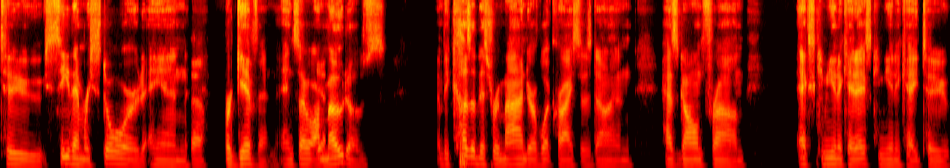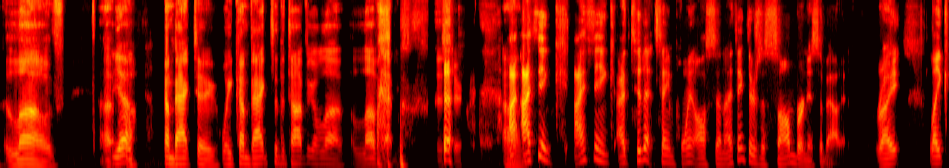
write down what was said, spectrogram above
to see them restored and Yeah. forgiven. And so our Yeah. motives, because of this reminder of what Christ has done, has gone from excommunicate, excommunicate to love. Uh, yeah come back to we come back to the topic of love. I love that, sister. Um, I, I think I think I, to that same point, Austin. I think there's a somberness about it, right? Like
